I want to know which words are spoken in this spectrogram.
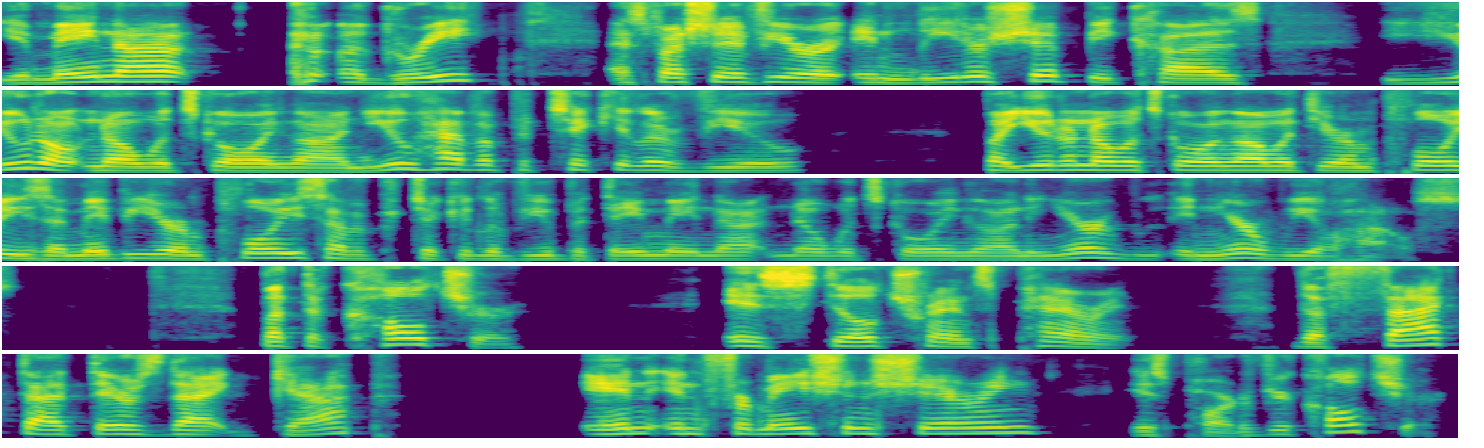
You may not agree, especially if you're in leadership, because you don't know what's going on. You have a particular view, but you don't know what's going on with your employees. And maybe your employees have a particular view, but they may not know what's going on in your in your wheelhouse. But the culture is still transparent. The fact that there's that gap in information sharing is part of your culture.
